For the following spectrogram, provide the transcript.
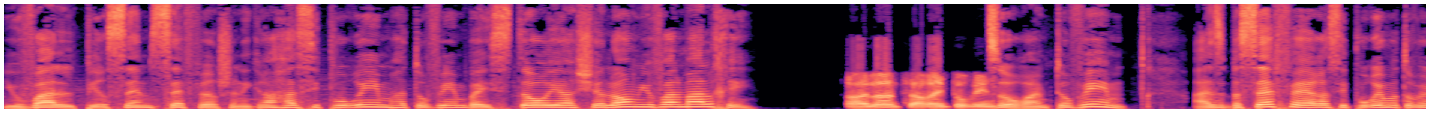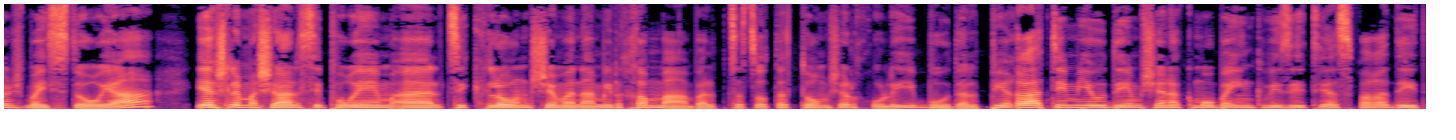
יובל פרסם ספר שנקרא הסיפורים הטובים בהיסטוריה. שלום, יובל מלכי. אהלן, צהריים טובים. צהריים טובים. אז בספר הסיפורים הטובים בהיסטוריה, יש למשל סיפורים על ציקלון שמנע מלחמה ועל פצצות אטום שהלכו לאיבוד, על פיראטים יהודים שנקמו באינקוויזיציה הספרדית,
